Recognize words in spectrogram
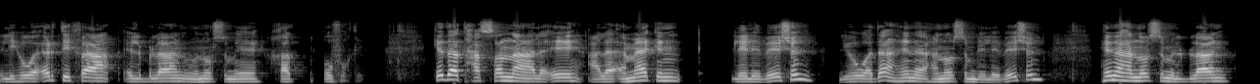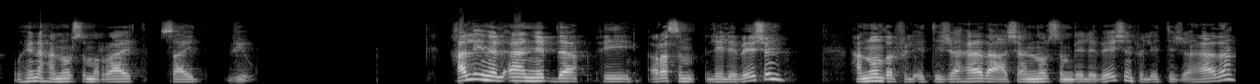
اللي هو ارتفاع ال plan ونرسم إيه؟ خط أفقي. كده تحصلنا على إيه؟ على أماكن ال elevation اللي هو ده هنا هنرسم ال elevation هنا هنرسم ال plan وهنا هنرسم ال right side view. خلينا الآن نبدأ في رسم ال elevation هننظر في الاتجاه هذا عشان نرسم ال elevation في الاتجاه هذا.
